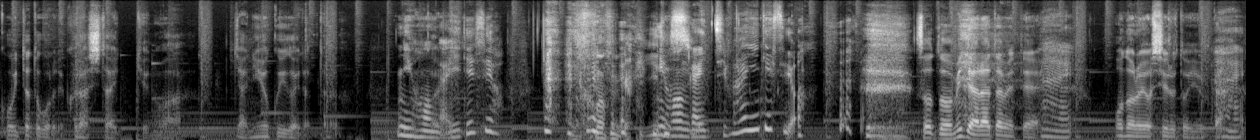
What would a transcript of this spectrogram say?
こういったところで暮らしたいっていうのはじゃあニューヨーク以外だったら日本がいいですよ。日本がいいですよ。日本が一番いいですよ 外を見て改めてはい。己を知るというか、はい。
